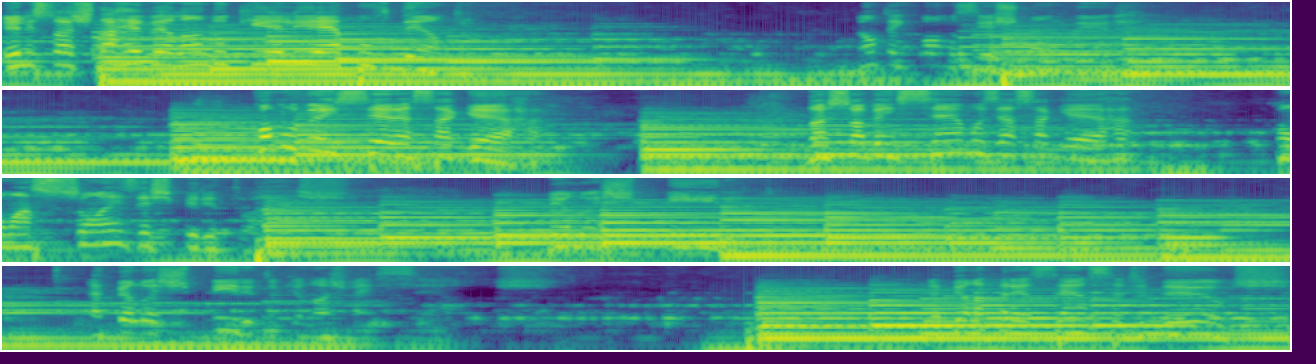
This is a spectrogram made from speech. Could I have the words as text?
Ele só está revelando o que ele é por dentro. Não tem como se esconder. Como vencer essa guerra? Nós só vencemos essa guerra com ações espirituais, pelo Espírito. É pelo Espírito que nós vencemos pela presença de Deus.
